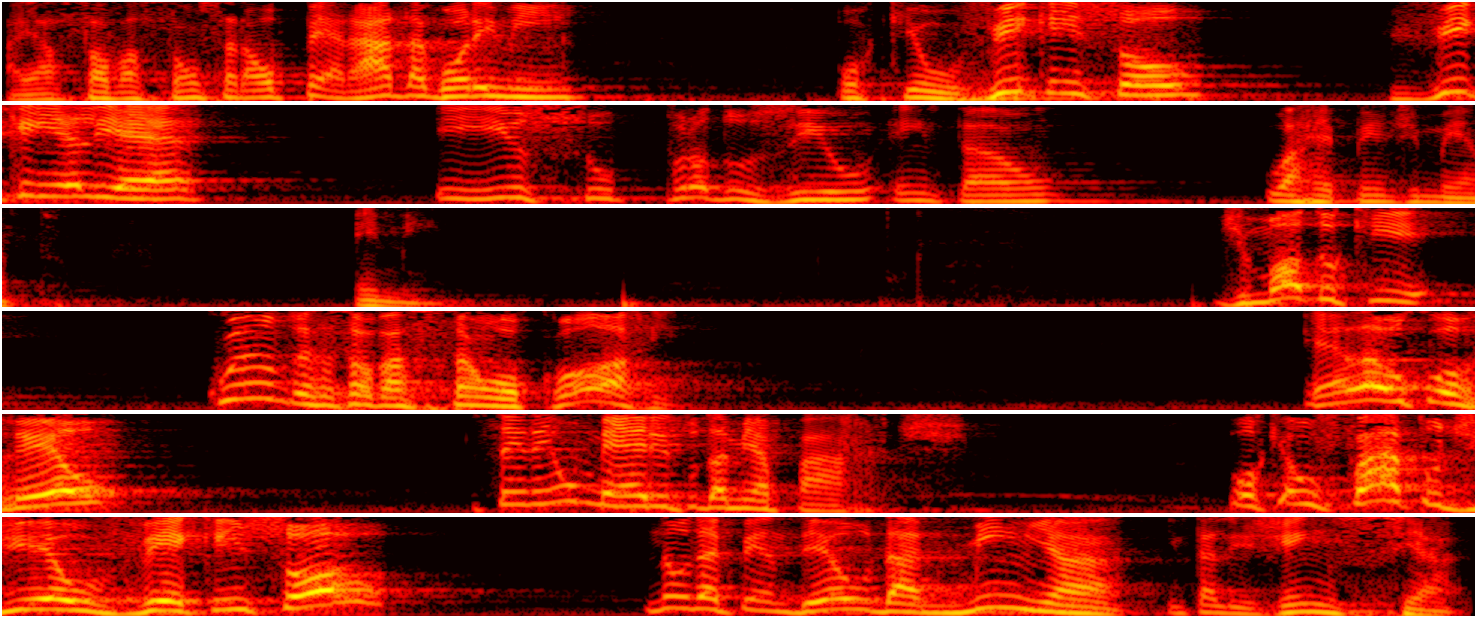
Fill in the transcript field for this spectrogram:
Aí a salvação será operada agora em mim, porque eu vi quem sou, vi quem Ele é, e isso produziu então o arrependimento em mim. De modo que, quando essa salvação ocorre, ela ocorreu sem nenhum mérito da minha parte. Porque o fato de eu ver quem sou não dependeu da minha inteligência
